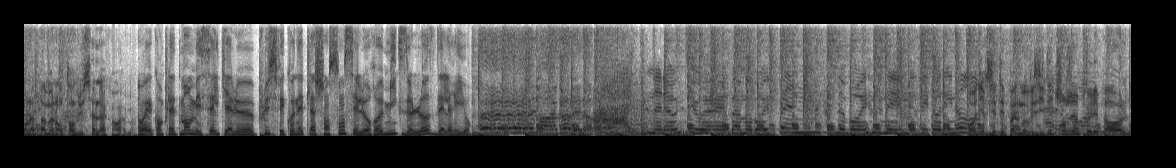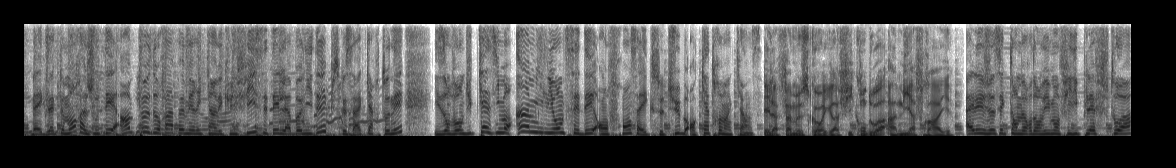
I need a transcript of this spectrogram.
On l'a pas mal entendu celle-là quand même. Ouais, complètement, mais celle qui a le plus fait connaître la chanson, c'est le remix de Los del Rio. Now On va dire que c'était pas une mauvaise idée de changer un peu les paroles. Bah exactement, rajouter un peu de rap américain avec une fille, c'était la bonne idée puisque ça a cartonné. Ils ont vendu quasiment un million de CD en France avec ce tube en 95. Et la fameuse chorégraphie qu'on doit à Mia Fry. Allez, je sais que t'en meurs d'envie, mon Philippe, lève-toi,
